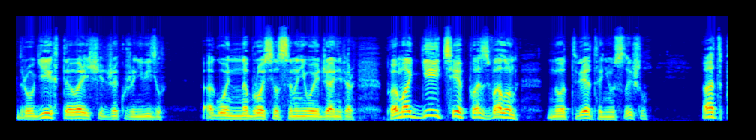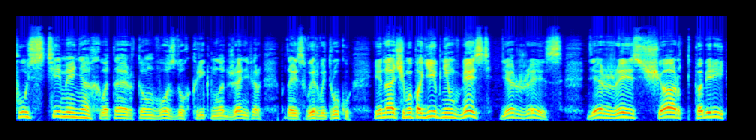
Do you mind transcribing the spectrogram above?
Других товарищей Джек уже не видел. Огонь набросился на него и Дженнифер. «Помогите!» — позвал он, но ответа не услышал. «Отпусти меня!» — хватая ртом воздух, крикнула Дженнифер, пытаясь вырвать руку. «Иначе мы погибнем вместе! Держись! Держись, черт побери!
